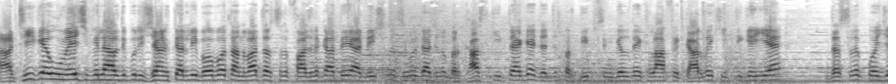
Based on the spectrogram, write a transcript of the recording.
ਹਾਂ ਠੀਕ ਹੈ ਉਮੇਸ਼ ਫਿਲਹਾਲ ਦੀ ਪੂਰੀ ਜਾਣਕਾਰੀ ਲਈ ਬਹੁਤ ਬਹੁਤ ਧੰਨਵਾਦ। ਦਰਅਸਲ ਫਾਜ਼ਿਲਕਾ ਦੇ ਐਡੀਸ਼ਨਲ ਸਿਵਲ ਜੱਜ ਨੂੰ ਬਰਖਾਸਤ ਕੀਤਾ ਗਿਆ। ਜੱਜ ਪ੍ਰਦੀਪ ਸਿੰਗਲ ਦੇ ਖਿਲਾਫ ਇਹ ਕਾਰਵਾਈ ਕੀਤੀ ਗਈ ਹੈ। ਦਰਅਸਲ ਕੁਝ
